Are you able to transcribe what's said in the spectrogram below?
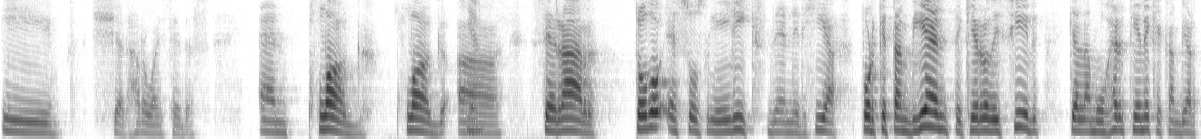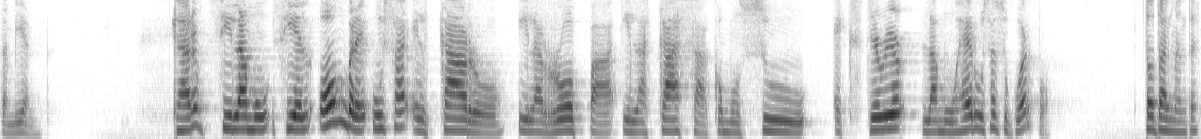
y, shit, how do I say this? And plug, plug, Yeah. uh, cerrar todos esos leaks de energía, porque también te quiero decir que la mujer tiene que cambiar también. Claro. Si, la, mu- si el hombre usa el carro y la ropa y la casa como su exterior, la mujer usa su cuerpo. Totalmente.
